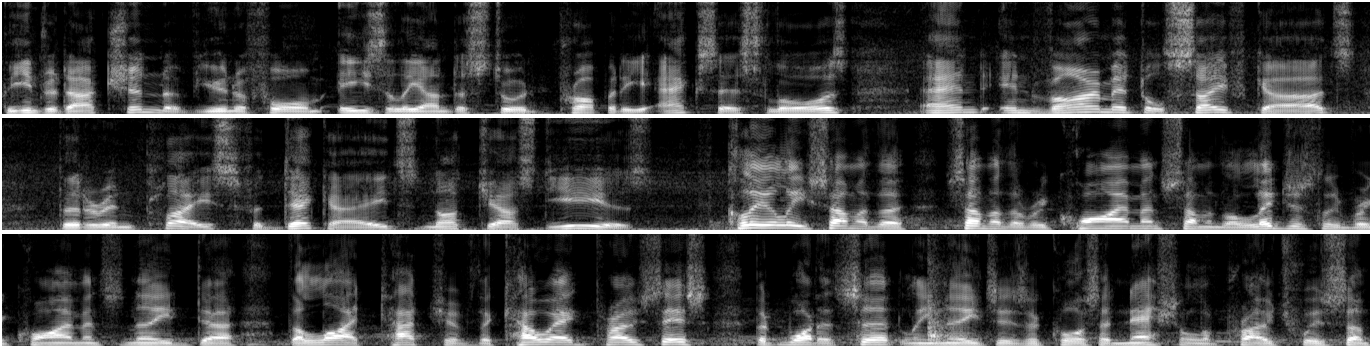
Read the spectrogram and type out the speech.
the introduction of uniform, easily understood property access laws and environmental safeguards that are in place for decades, not just years. Clearly, some of the some of the requirements, some of the legislative requirements, need uh, the light touch of the COAG process. But what it certainly needs is, of course, a national approach with some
